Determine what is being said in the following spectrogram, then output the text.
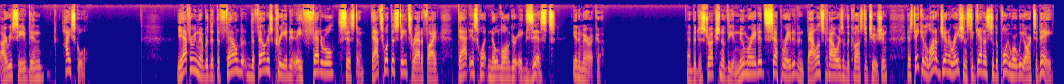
I received in high school. You have to remember that the, found, the founders created a federal system. That's what the states ratified. That is what no longer exists in America and the destruction of the enumerated, separated, and balanced powers of the Constitution has taken a lot of generations to get us to the point where we are today.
